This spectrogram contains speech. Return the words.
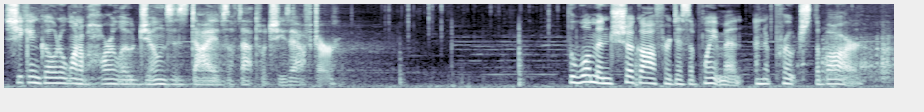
She can go to one of Harlow Jones's dives if that's what she's after. The woman shook off her disappointment and approached the bar.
